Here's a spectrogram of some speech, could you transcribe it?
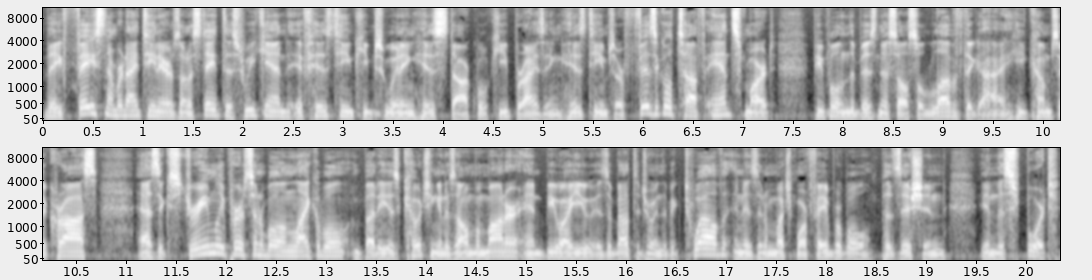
They face number 19 Arizona State this weekend. If his team keeps winning, his stock will keep rising. His teams are physical, tough, and smart. People in the business also love the guy. He comes across as extremely personable and likable, but he is coaching at his alma mater, and BYU is about to join the Big 12 and is in a much more favorable position in the sport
